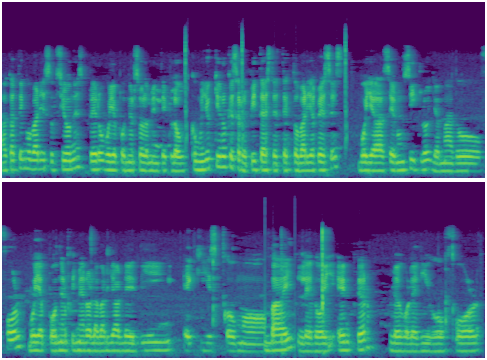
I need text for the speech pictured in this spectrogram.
Acá tengo varias opciones, pero voy a poner solamente close. Como yo quiero que se repita este texto varias veces, voy a hacer un ciclo llamado for. Voy a poner primero la variable din x como byte, le doy enter, luego le digo for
